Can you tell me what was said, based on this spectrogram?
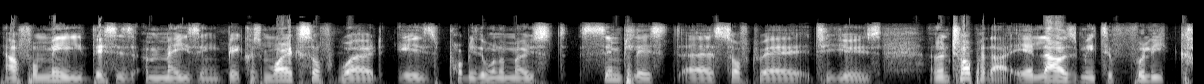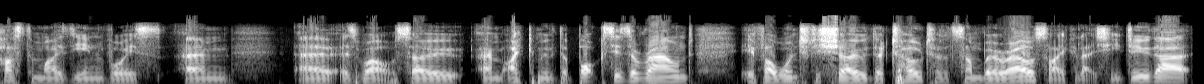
Now for me this is amazing because Microsoft Word is probably one of the most simplest uh, software to use and on top of that it allows me to fully customize the invoice um, uh, as well. So um, I can move the boxes around. If I wanted to show the total somewhere else, I could actually do that.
